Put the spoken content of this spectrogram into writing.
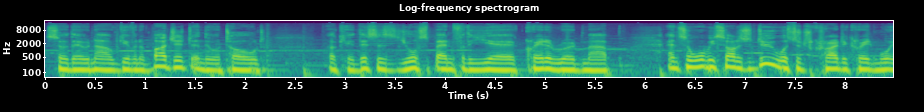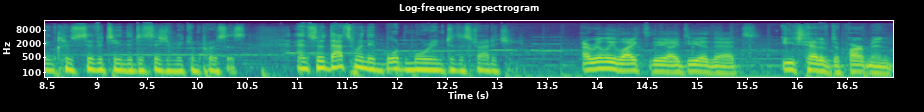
So they were now given a budget and they were told, okay, this is your spend for the year, create a roadmap. And so what we started to do was to try to create more inclusivity in the decision making process. And so that's when they bought more into the strategy. I really liked the idea that each head of department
